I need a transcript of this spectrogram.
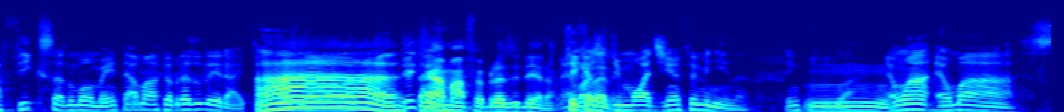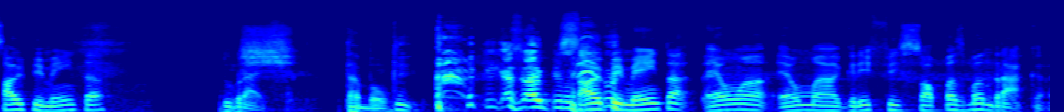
a fixa no momento é a Máfia Brasileira. Tem Ah, O que, tá. que é a máfia brasileira? É que que loja ela- de modinha feminina. Tem tudo Hum. lá. É uma, é uma sal e pimenta do Braz. Tá bom. O que, que é sal e pimenta? Sal e pimenta é uma, é uma grife só pras mandraca.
